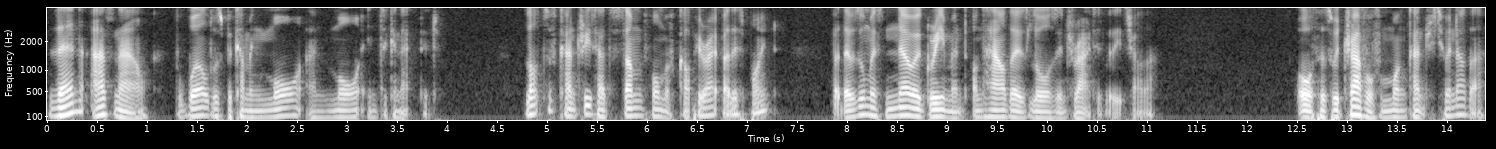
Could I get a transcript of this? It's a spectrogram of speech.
Then, as now, the world was becoming more and more interconnected. Lots of countries had some form of copyright by this point, but there was almost no agreement on how those laws interacted with each other. Authors would travel from one country to another,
